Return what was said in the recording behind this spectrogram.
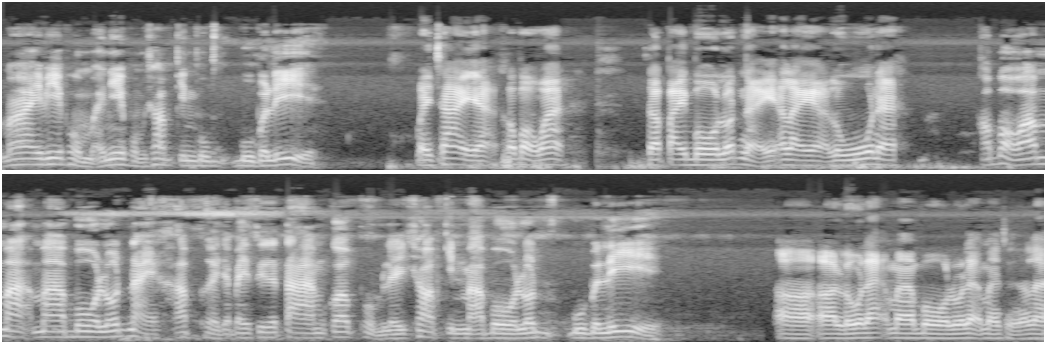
ไม่พี่ผมไอ้นี่ผมชอบกินบูบูเบอรี่ ไม่ใช่อะเขาบอกว่าจะไปโบรถไหนอะไรอะ รู้นะ เขาบอกว่ามามาโบรถไหนครับเผื่อจะไปซื้อตามก็ผมเลยชอบกินมาโบรสบูเบอรี่ เออเออรู้แล้วมาโบรู้แล้วหมายถึงอะไร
